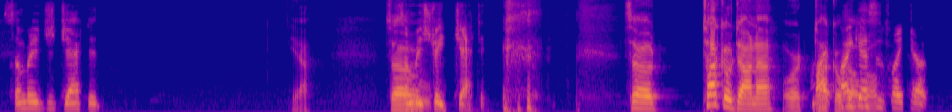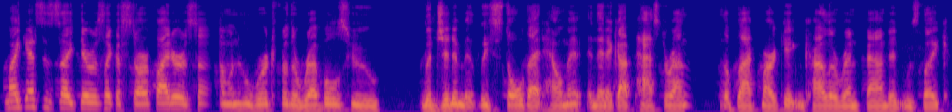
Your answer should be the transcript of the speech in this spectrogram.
Somebody just jacked it. Yeah. So Somebody straight jacked it. So Takodana or My, Taco my Bell guess World. is like a, my guess is like there was like a starfighter or someone who worked for the rebels who legitimately stole that helmet and then it got passed around the black market and Kylo Ren found it and was like,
